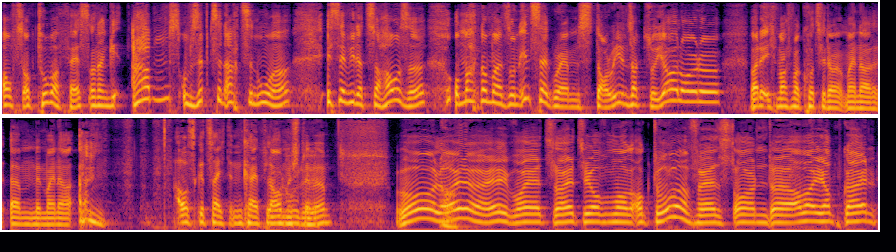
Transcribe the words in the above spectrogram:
aufs Oktoberfest und dann geht abends um 17, 18 Uhr ist er wieder zu Hause und macht nochmal so ein Instagram-Story und sagt so, ja Leute, warte, ich mach's mal kurz wieder mit meiner, ähm, mit meiner ausgezeichneten Kai Pflaume Stimme. Oh Leute, ich war jetzt, war jetzt hier auf dem Oktoberfest und äh, aber ich habe kein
